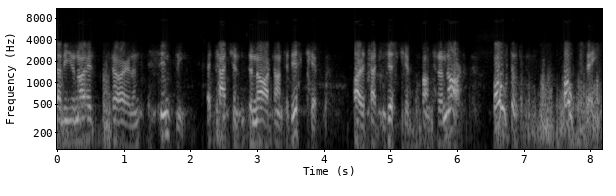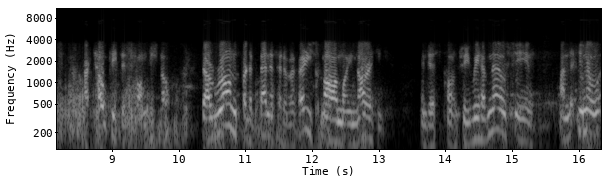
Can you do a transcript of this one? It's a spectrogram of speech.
that a United Ireland is simply attaching the North onto this chip or attaching this chip onto the North. Both of them, both states, are totally dysfunctional. They're run for the benefit of a very small minority in this country. We have now seen, and you know,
